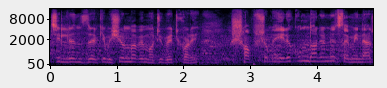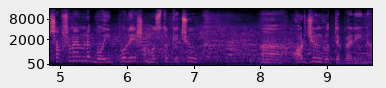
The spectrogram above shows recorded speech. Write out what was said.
চিলড্রেন্সদেরকে ভীষণভাবে মোটিভেট করে। সবসময় এরকম ধরনের সেমিনার সবসময় আমরা বই পড়ে সমস্ত কিছু অর্জন করতে পারি না।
